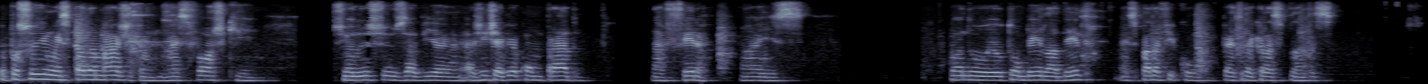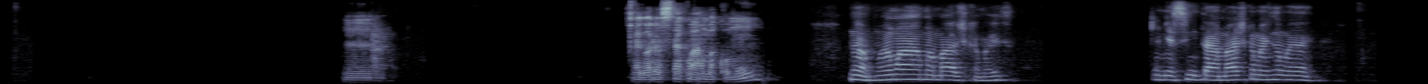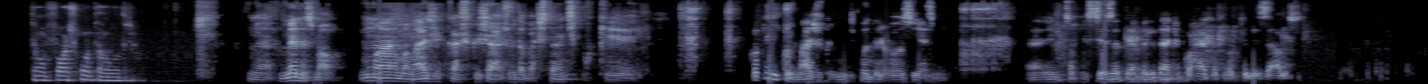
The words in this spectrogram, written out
Eu possuía uma espada mágica mais forte que o Sr. Lucius havia, a gente havia comprado na feira, mas quando eu tombei lá dentro, a espada ficou perto daquelas plantas. Hum. Agora você está com arma comum? Não, não é uma arma mágica, mas. É minha cimitarra mágica, mas não é tão forte quanto a outra. É, menos mal. Uma arma mágica acho que já ajuda bastante, porque qualquer item mágico é muito poderoso, Yasmin. A gente só precisa ter a habilidade correta para utilizá-los.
